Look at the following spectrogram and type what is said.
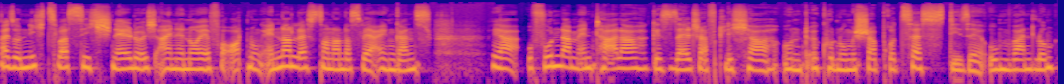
Also nichts, was sich schnell durch eine neue Verordnung ändern lässt, sondern das wäre ein ganz ja, fundamentaler gesellschaftlicher und ökonomischer Prozess, diese Umwandlung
